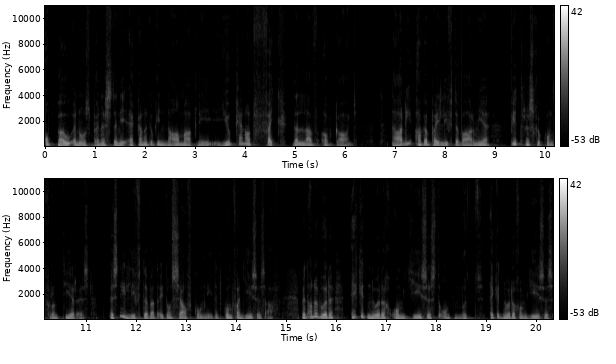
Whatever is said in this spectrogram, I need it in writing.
opbou in ons binneste nie. Ek kan dit ook nie namaak nie. You cannot fake the love of God. Daardie agape liefde waarmee Petrus gekonfronteer is, is nie liefde wat uit onsself kom nie. Dit kom van Jesus af. Met ander woorde, ek het nodig om Jesus te ontmoet. Ek het nodig om Jesus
